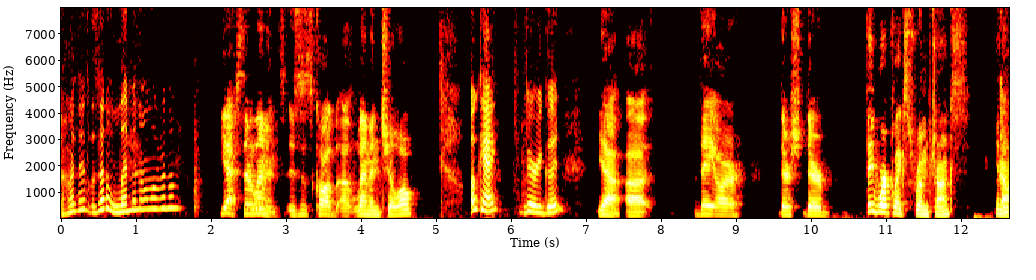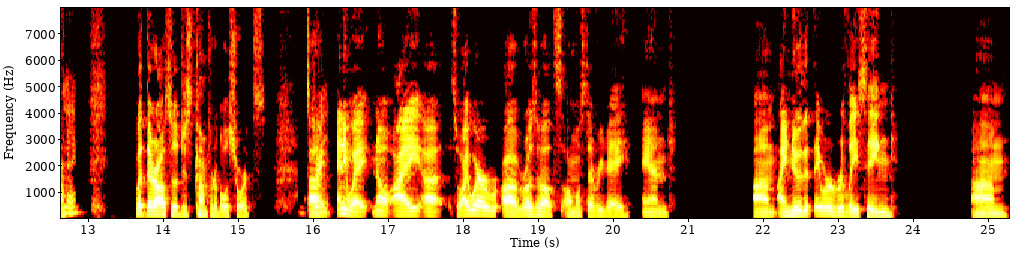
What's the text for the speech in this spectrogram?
Are they? Is that a lemon all over them? Yes, they're lemons. This is called uh, lemon chillo. Okay, very good. Yeah, uh they are they're they're they work like swim trunks, you know. Okay, but they're also just comfortable shorts. that's Um, great. anyway, no, I uh, so I wear uh, Roosevelts almost every day, and um, I knew that they were releasing um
